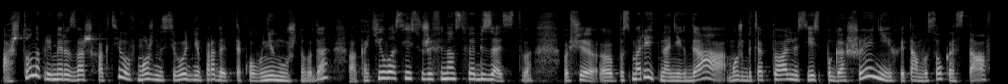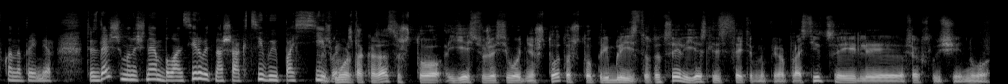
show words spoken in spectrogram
А что, например, из ваших активов можно сегодня продать такого ненужного, да? А какие у вас есть уже финансовые обязательства? Вообще э, посмотреть на них, да, может быть, актуальность есть погашение их, и там высокая ставка, например. То есть дальше мы начинаем балансировать наши активы и пассивы. То есть может оказаться, что есть уже сегодня что-то, что приблизит эту цель, если с этим, например, проститься или, в всяком случае, ну,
